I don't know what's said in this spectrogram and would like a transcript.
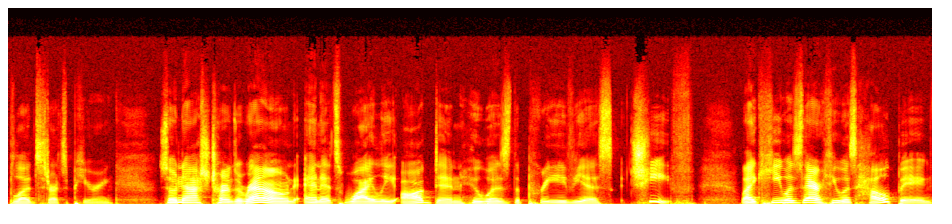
blood starts appearing. So Nash turns around and it's Wiley Ogden, who was the previous chief. Like he was there, he was helping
